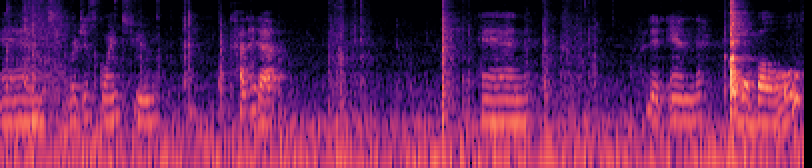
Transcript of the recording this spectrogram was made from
And we're just going to cut it up and put it in the bowl.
